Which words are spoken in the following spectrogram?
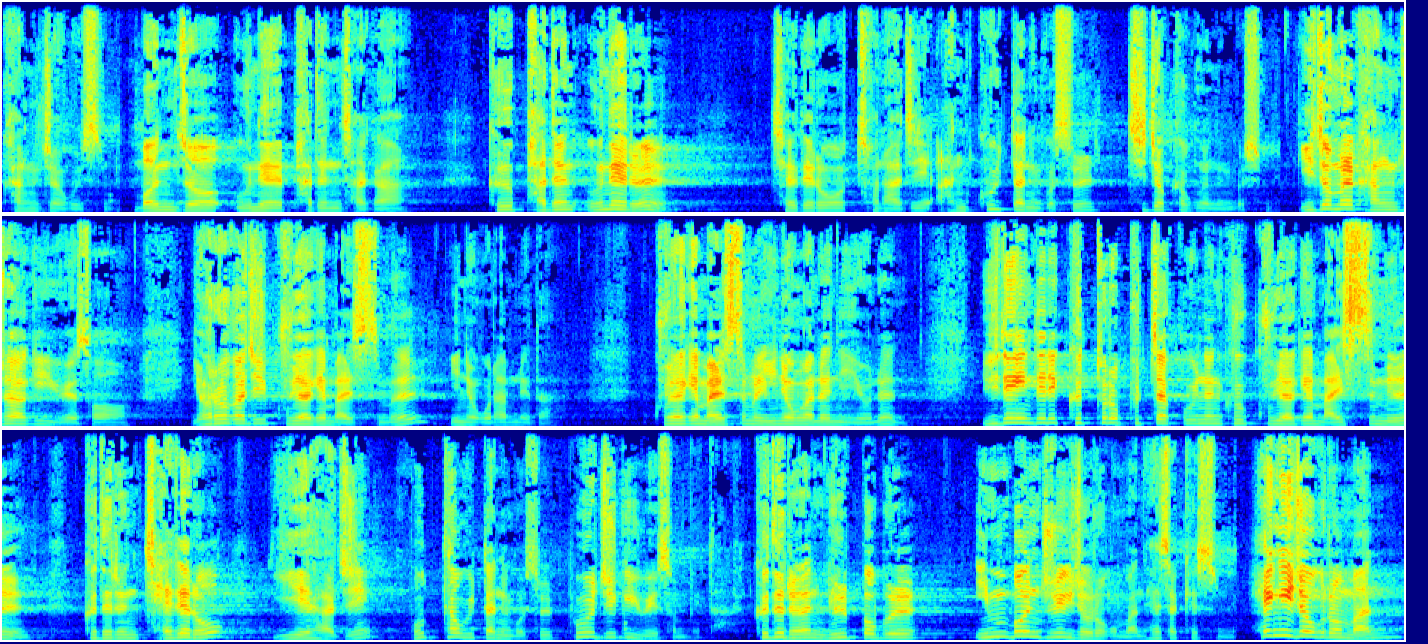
강조하고 있습니다. 먼저 은혜 받은 자가 그 받은 은혜를 제대로 전하지 않고 있다는 것을 지적하고 있는 것입니다. 이 점을 강조하기 위해서 여러 가지 구약의 말씀을 인용을 합니다. 구약의 말씀을 인용하는 이유는 유대인들이 그토록 붙잡고 있는 그 구약의 말씀을 그들은 제대로 이해하지 못하고 있다는 것을 보여주기 위해서입니다. 그들은 율법을 인본주의적으로만 해석했습니다. 행위적으로만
